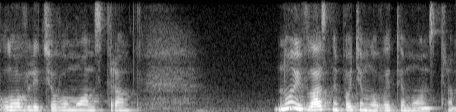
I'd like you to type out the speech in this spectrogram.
ловлі цього монстра. Ну і, власне, потім ловити монстра.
